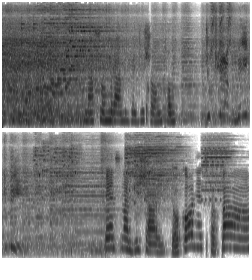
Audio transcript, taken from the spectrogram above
naszą rangę dziesiątą. You can't make me. Więc na dzisiaj to koniec, pa pa!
